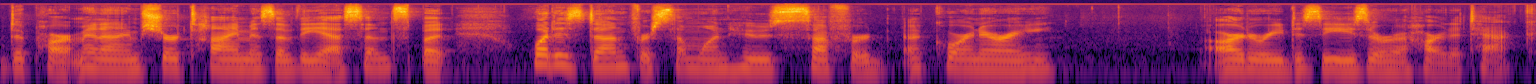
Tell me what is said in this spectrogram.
department? I'm sure time is of the essence, but what is done for someone who's suffered a coronary artery disease or a heart attack?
